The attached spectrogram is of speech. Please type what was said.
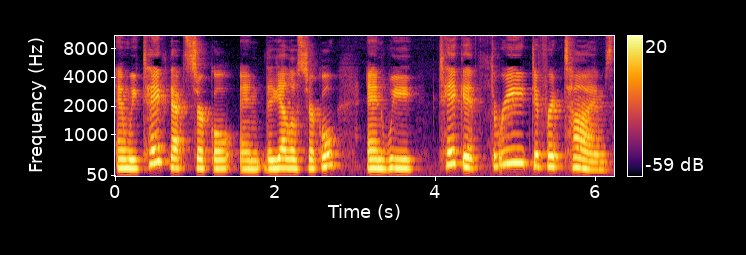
and we take that circle and the yellow circle and we take it three different times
